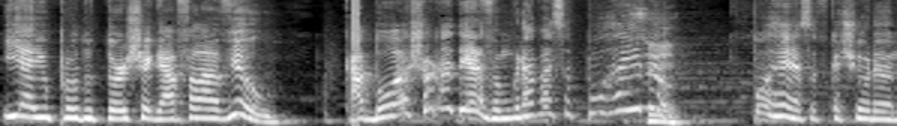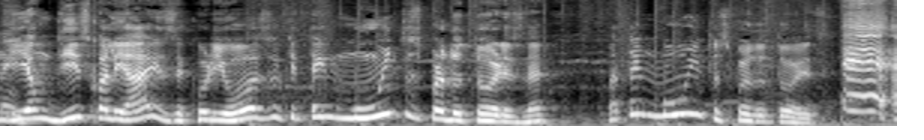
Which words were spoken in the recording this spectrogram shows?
E aí o produtor chegava e falava, viu, acabou a choradeira, vamos gravar essa porra aí, Sim. meu. Que porra é essa? Fica chorando aí. E é um disco, aliás, é curioso que tem muitos produtores, né? Mas tem muitos produtores. É,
